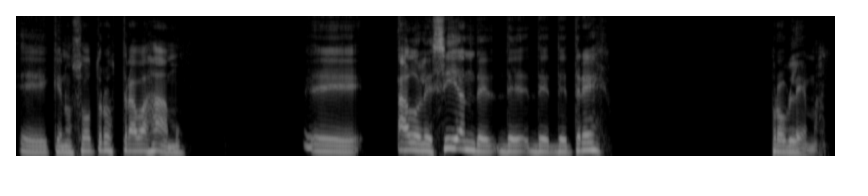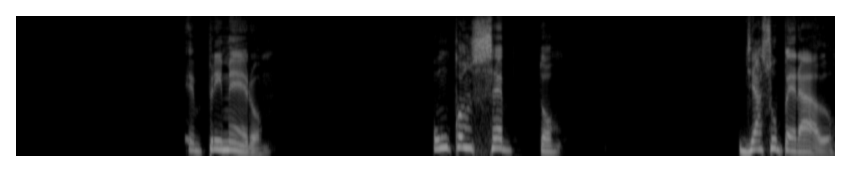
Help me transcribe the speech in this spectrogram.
eh, que nosotros trabajamos, eh, adolecían de, tres problemas. primero, un concepto ya superado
